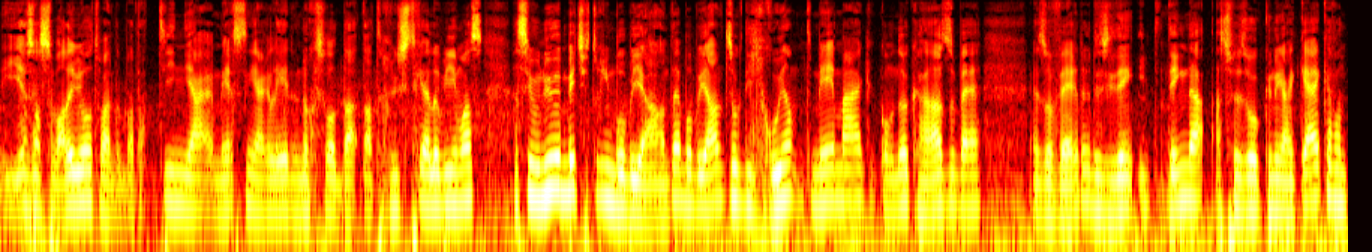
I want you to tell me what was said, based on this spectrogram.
hier zoals Walibi wat, wat dat tien jaar, meer tien jaar geleden nog zo dat, dat Halloween was, dat zien we nu een beetje terug in Bobby Island. Bobby is ook die groei aan het meemaken, komen ook huizen bij en zo verder. Dus ik denk, ik denk dat als we zo kunnen gaan kijken van,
